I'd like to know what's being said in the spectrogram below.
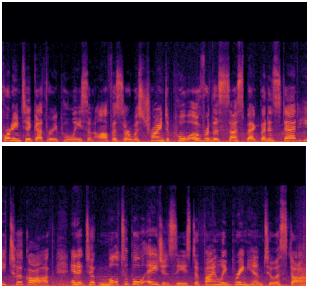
According to Guthrie police, an officer was trying to pull over the suspect, but instead he took off, and it took multiple agencies to finally bring him to a stop.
